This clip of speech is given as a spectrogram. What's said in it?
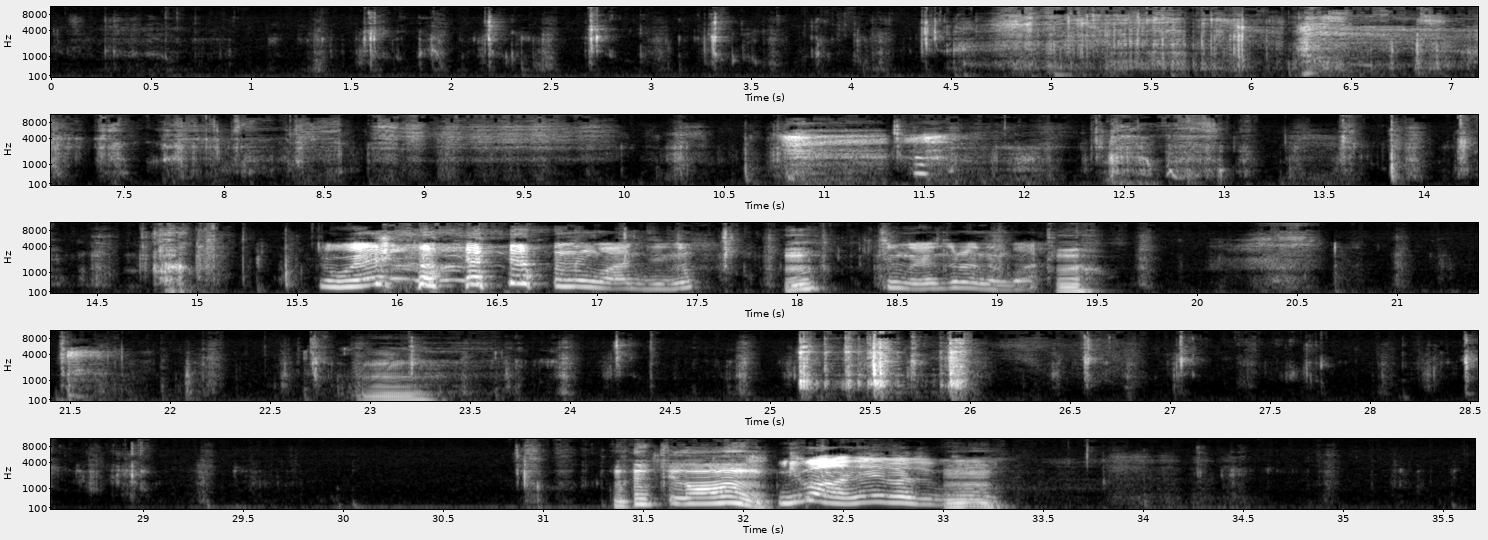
왜, 왜 이러는 거야 지금? 응? 지금 왜 그러는 거야? 응. 음. 그만 찍어. 이거 안 해가지고 응.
